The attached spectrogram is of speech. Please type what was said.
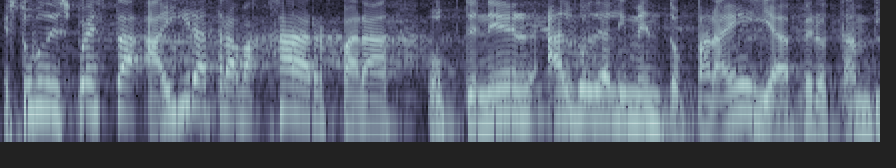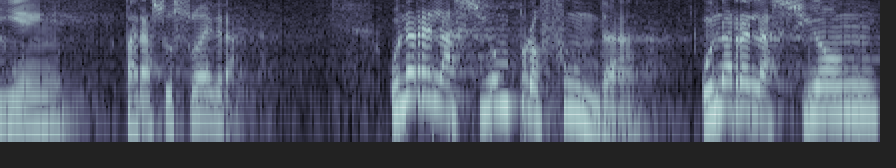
Estuvo dispuesta a ir a trabajar para obtener algo de alimento para ella, pero también para su suegra. Una relación profunda, una relación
